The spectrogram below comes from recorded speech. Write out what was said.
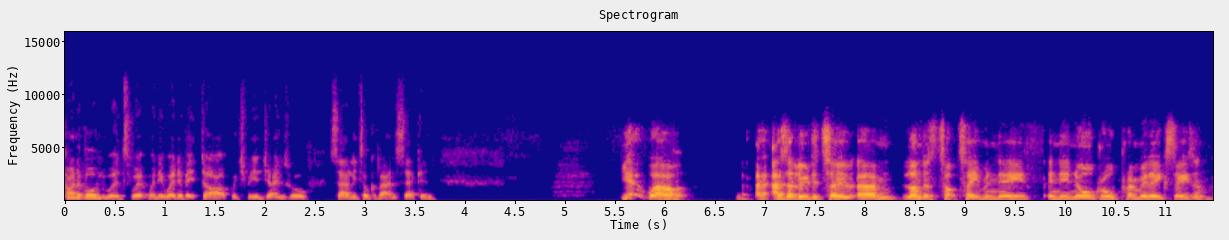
kind of onwards when, when it went a bit dark, which me and James will sadly talk about in a second? Yeah, well, as alluded to, um, London's top team in the in the inaugural Premier League season.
